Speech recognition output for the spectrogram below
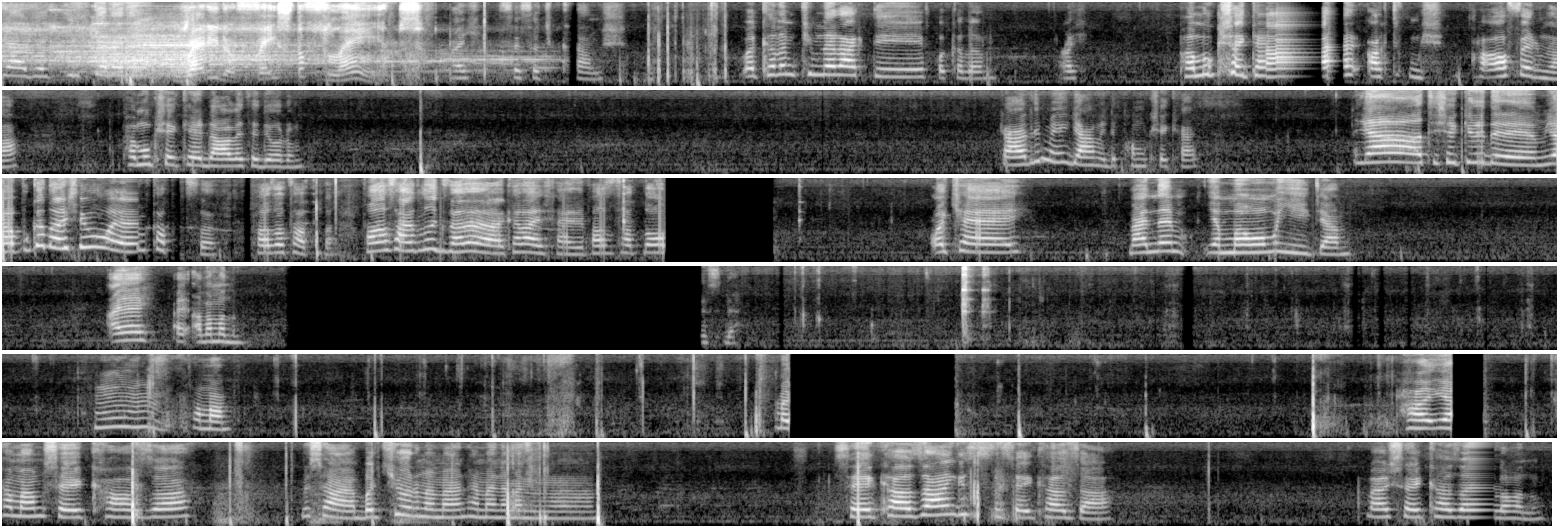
gelecek. İlk deneme. Ready to face the flames. Ay ses açık kalmış. Bakalım kimler aktif. Bakalım. Ay. Pamuk şeker aktifmiş. Ha, aferin ha. Pamuk şekeri davet ediyorum. Geldi mi? Gelmedi pamuk şeker. Ya teşekkür ederim. Ya bu kadar şey mi var ya? Çok tatlısın. Fazla tatlı. Fazla tatlılık zarar arkadaşlar. Fazla tatlı ol. Okey. Ben de ya mamamı yiyeceğim. Ay ay ay alamadım. Neyse. Hmm, tamam. Hayır. Tamam SKZ. Saniye bakıyorum hemen hemen hemen hemen. SKZ hangisi SKZ? Ben SKZ bulamadım.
